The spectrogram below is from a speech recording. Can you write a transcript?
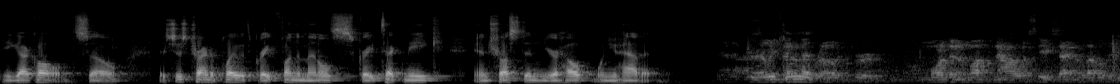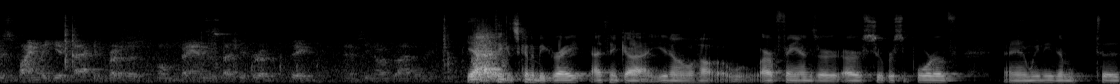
He got called, so it's just trying to play with great fundamentals, great technique, and trust in your help when you have it. Everything that road for more than a month now, what's the excitement level to just finally get back in front of the home fans, especially for a big NFC North rivalry? Yeah, I think it's going to be great. I think uh, you know how our fans are, are super supportive, and we need them to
